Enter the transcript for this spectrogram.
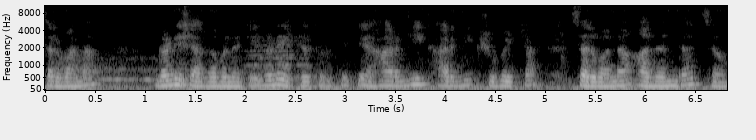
सर्वांना गणेश आगमनाचे गणेश चतुर्थीचे हार्दिक हार्दिक शुभेच्छा. सर्वांना आनंदात जाऊ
